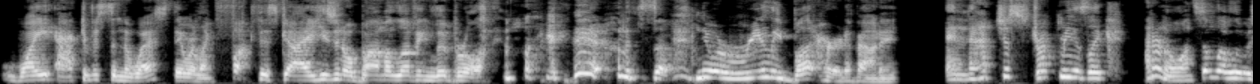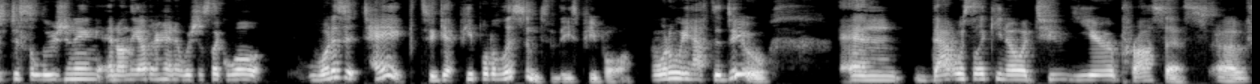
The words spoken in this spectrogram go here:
white activists in the West, they were like, fuck this guy. He's an Obama loving liberal. they were really butthurt about it. And that just struck me as like, I don't know, on some level it was disillusioning. And on the other hand, it was just like, well, what does it take to get people to listen to these people? What do we have to do? And that was like, you know, a two year process of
